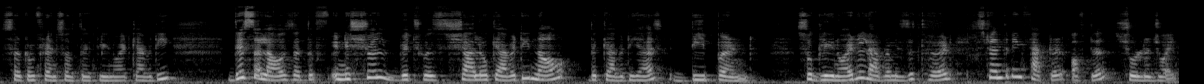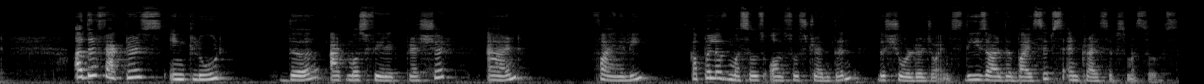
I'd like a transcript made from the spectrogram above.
circumference of the glenoid cavity. This allows that the initial, which was shallow cavity, now the cavity has deepened. So glenoidal labrum is the third strengthening factor of the shoulder joint. Other factors include the atmospheric pressure and finally couple of muscles also strengthen the shoulder joints. These are the biceps and triceps muscles.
